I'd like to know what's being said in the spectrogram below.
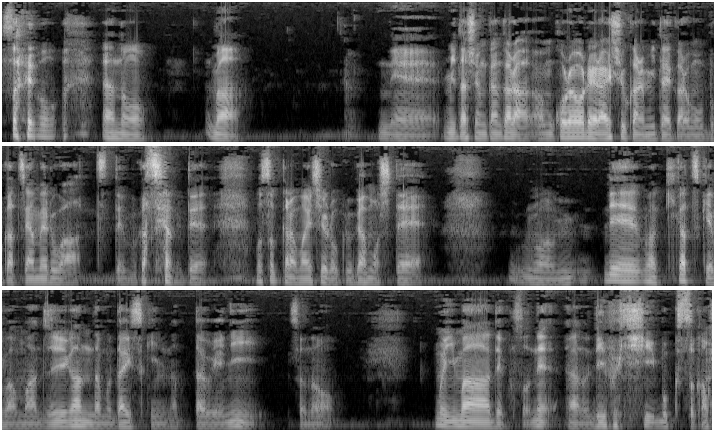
それを、あの、まあ、ねえ、見た瞬間から、もうこれ俺来週から見たいからもう部活やめるわ、つって部活やめて、もうそっから毎週録画もして、まあ、で、まあ気がつけば、まあ G ガンダム大好きになった上に、その、もう今でこそね、あの DVD ボックスとかも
